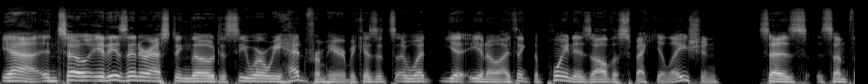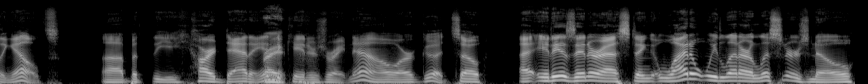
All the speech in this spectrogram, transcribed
Yeah, and so it is interesting though to see where we head from here because it's uh, what you, you know. I think the point is all the speculation says something else, uh, but the hard data Right. indicators right now are good. So uh, it is interesting. Why don't we let our listeners know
